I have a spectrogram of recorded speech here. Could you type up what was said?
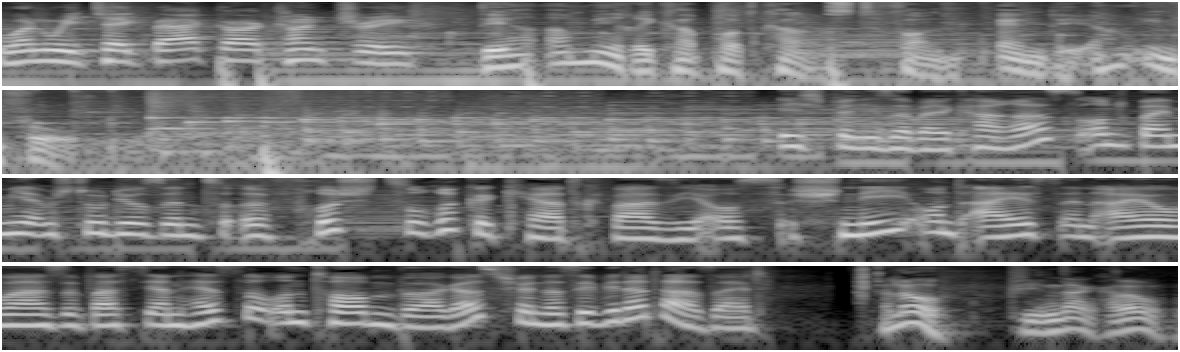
when we take back our country. Der Amerika-Podcast von NDR Info. Ich bin Isabel Karras und bei mir im Studio sind äh, frisch zurückgekehrt quasi aus Schnee und Eis in Iowa Sebastian Hesse und Torben Burgers. Schön, dass ihr wieder da seid. Hallo, vielen Dank, hallo.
